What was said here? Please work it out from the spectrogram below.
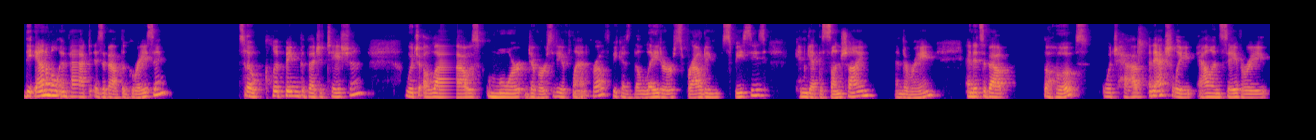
the animal impact is about the grazing. So clipping the vegetation, which allows more diversity of plant growth because the later sprouting species can get the sunshine and the rain. And it's about the hooves, which have, and actually, Alan Savory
